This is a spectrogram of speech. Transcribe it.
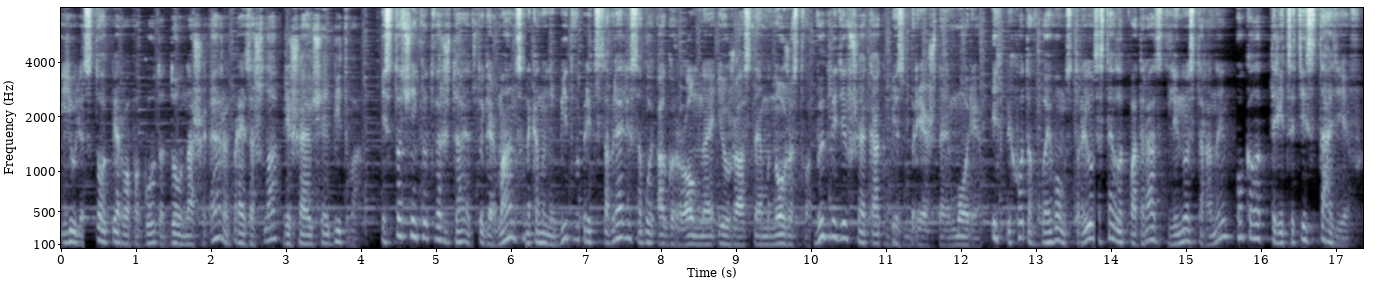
июля 101 года до нашей эры произошла решающая битва. Источники утверждают, что германцы накануне битвы представляли собой огромное и ужасное множество, выглядевшее как безбрежное море. Их пехота в боевом строю составила квадрат с длиной стороны около 30 стадиев.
